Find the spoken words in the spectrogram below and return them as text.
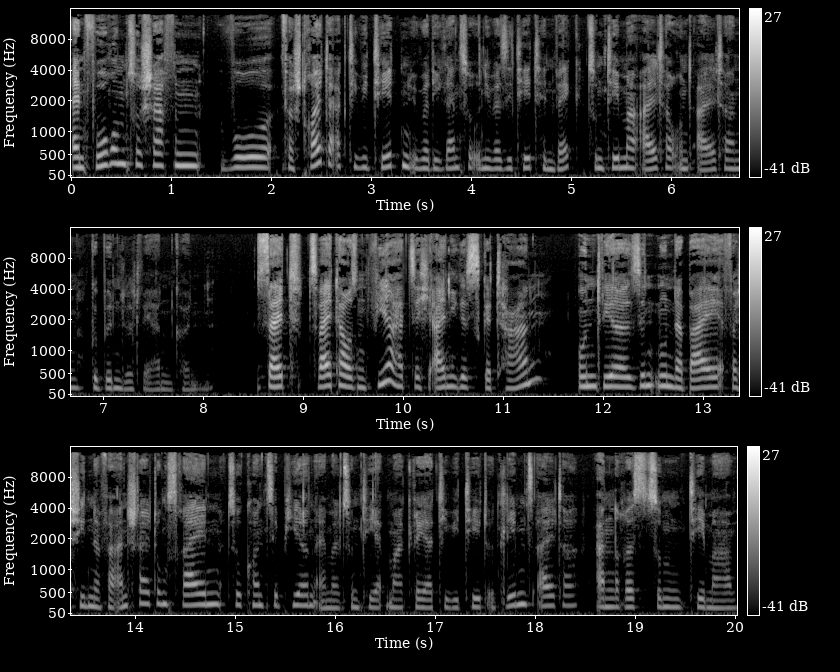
ein Forum zu schaffen, wo verstreute Aktivitäten über die ganze Universität hinweg zum Thema Alter und Altern gebündelt werden können. Seit 2004 hat sich einiges getan. Und wir sind nun dabei, verschiedene Veranstaltungsreihen zu konzipieren. Einmal zum Thema Kreativität und Lebensalter, anderes zum Thema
